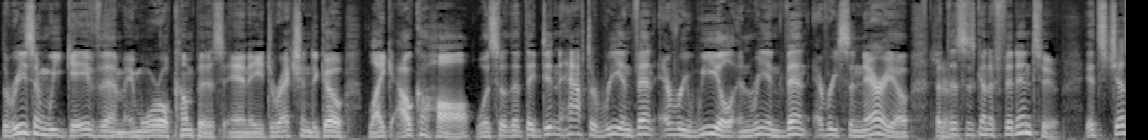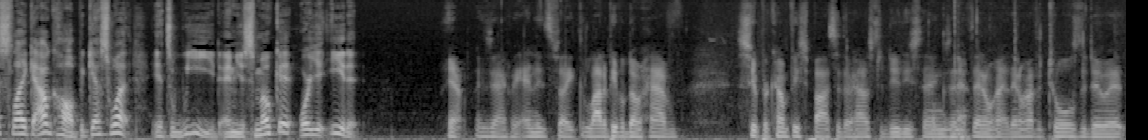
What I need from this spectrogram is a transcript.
the reason we gave them a moral compass and a direction to go, like alcohol, was so that they didn't have to reinvent every wheel and reinvent every scenario that Sure. this is going to fit into. It's just like alcohol, but guess what? It's weed, and you smoke it or you eat it. Yeah, exactly. And it's like a lot of people don't have super comfy spots at their house to do these things, and Yeah. if they don't have, they don't have the tools to do it.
